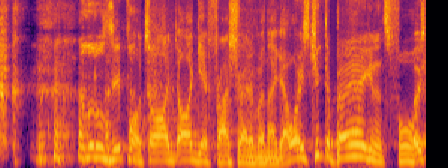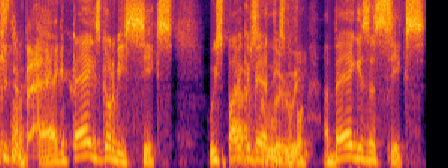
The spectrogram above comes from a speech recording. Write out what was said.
a little ziplocs. I, I get frustrated when they go, "Oh, he's kicked a bag and it's four. Oh, he's kicked a bag. bag. A bag's got to be six. We spoke Absolutely. about this before. A bag is a six.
